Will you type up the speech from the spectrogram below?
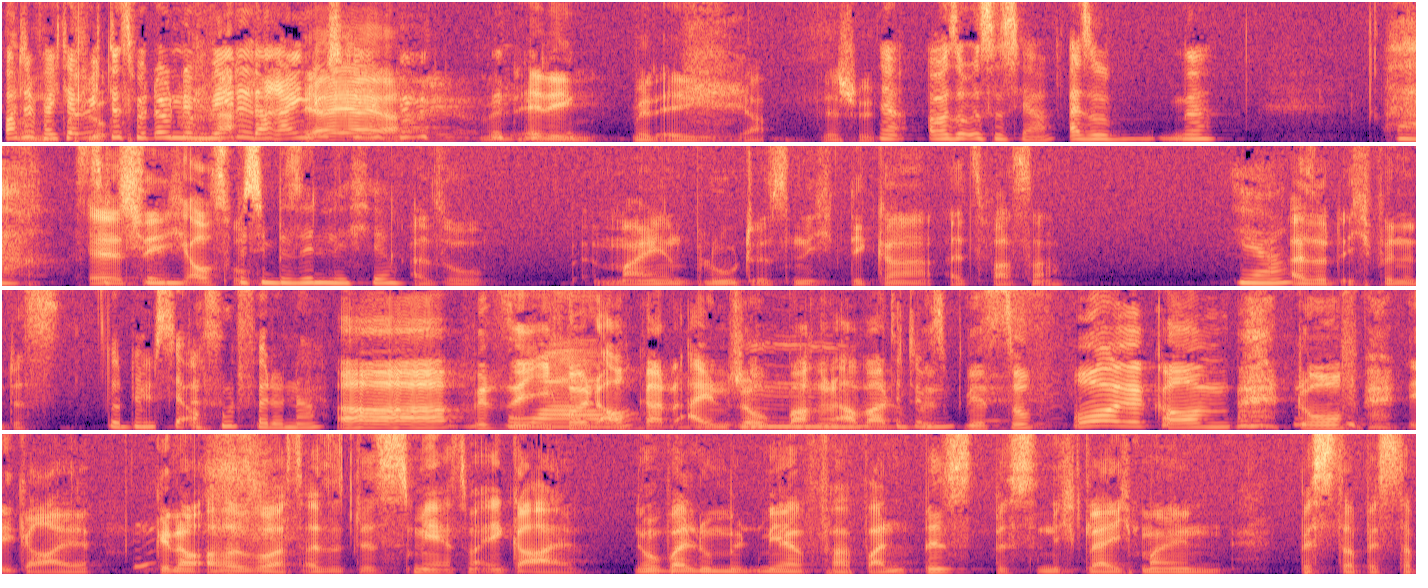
Warte, vielleicht habe ich das mit irgendeinem Mädel da reingeschrieben. ja, ja, ja. Mit Edding. Mit Edding, ja. Sehr schön. Ja, aber so ist es ja. Also, ne. Ach, äh, sehe ich auch so. Bisschen besinnlich hier. Also, mein Blut ist nicht dicker als Wasser. Ja. Also, ich finde, das Du nimmst ja auch Blutverdünner. Ah, witzig. Wow. Ich wollte auch gerade einen Joke machen, mm, aber du bist mir so vorgekommen. Doof. Egal. Genau, aber sowas. Also das ist mir erstmal egal. Nur weil du mit mir verwandt bist, bist du nicht gleich mein bester, bester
